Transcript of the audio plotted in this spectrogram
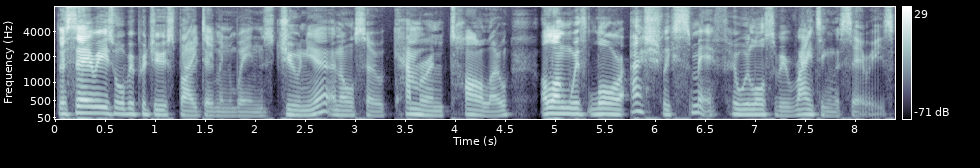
The series will be produced by Damon Wayans Jr. and also Cameron Tarlow, along with Laura Ashley Smith, who will also be writing the series.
